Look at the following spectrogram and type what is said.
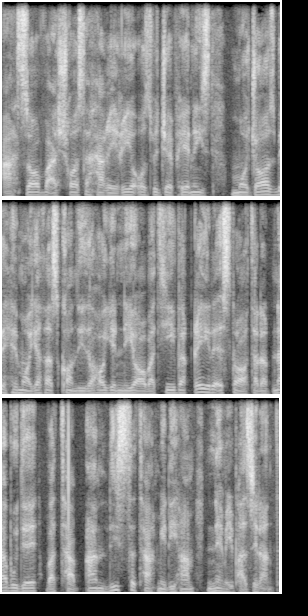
احزاب و اشخاص حقیقی عضو جبهه نیز مجاز به حمایت از کاندیداهای نیابتی و غیر اصلاح طلب نبوده و طبعا لیست تحمیلی هم نمیپذیرند.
